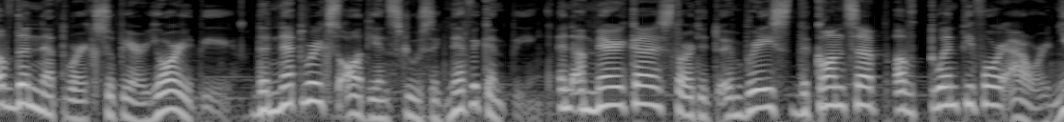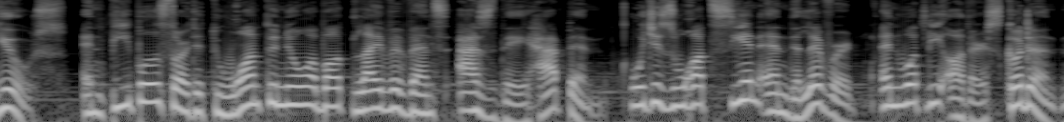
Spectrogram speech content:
of the network's superiority. The network's audience grew significantly, and America started to embrace the concept of 24 hour news. And people started to want to know about live events as they happened which is what CNN delivered and what the others couldn't.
